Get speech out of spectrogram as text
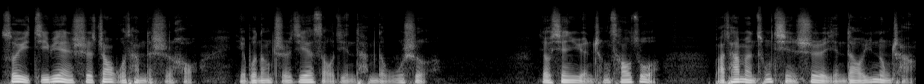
所以，即便是照顾它们的时候，也不能直接走进他们的屋舍，要先远程操作，把它们从寝室引到运动场。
